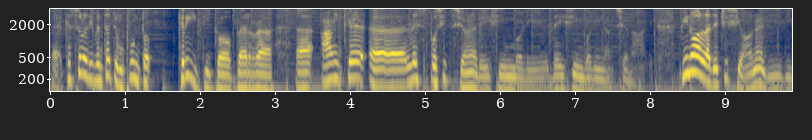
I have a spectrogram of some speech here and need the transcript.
eh, che sono diventate un punto critico per eh, anche eh, l'esposizione dei simboli, dei simboli nazionali fino alla decisione di, di,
